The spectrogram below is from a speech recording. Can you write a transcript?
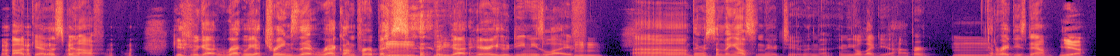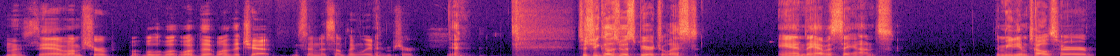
podcast, a spinoff. So we got wreck, we got trains that wreck on purpose. Mm-hmm. we got Harry Houdini's life. Um, there was something else in there too in the in the old idea hopper. Mm. Got to write these down. yeah. Yeah. well, I'm sure. We'll, we'll, we'll have the we'll have the chat send us something later. I'm sure. Yeah. So she goes to a spiritualist and they have a seance. The medium tells her,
